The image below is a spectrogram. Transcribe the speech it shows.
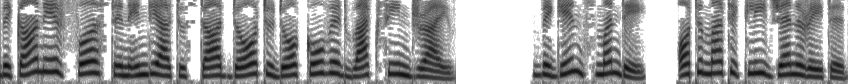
Bikaner first in India to start door-to-door COVID vaccine drive. Begins Monday. Automatically generated.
